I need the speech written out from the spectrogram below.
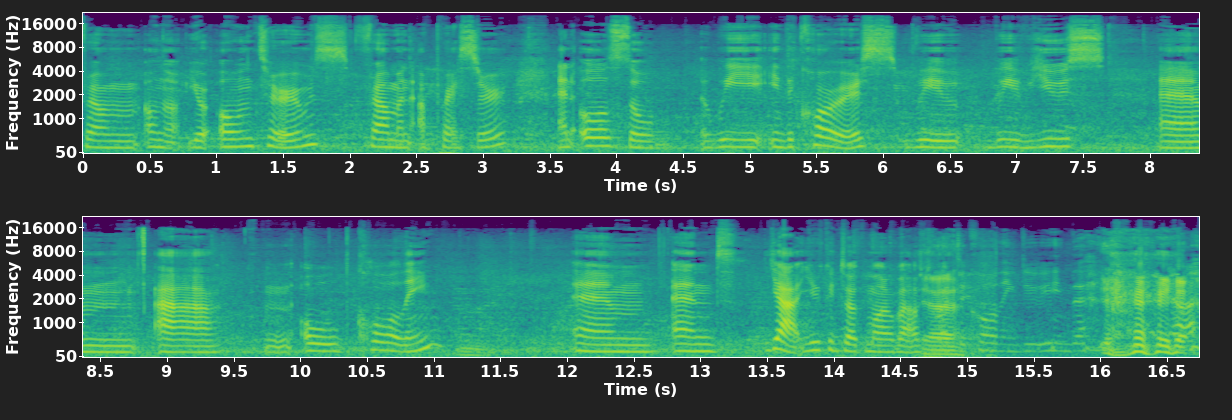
from on your own terms from an oppressor, and also we in the chorus we we use um, old calling, um, and yeah, you can talk more about Yeah. what the calling do in the yeah.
